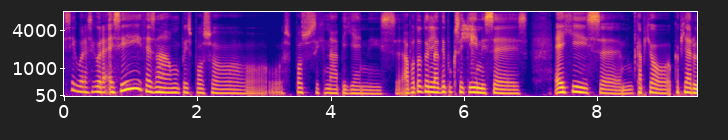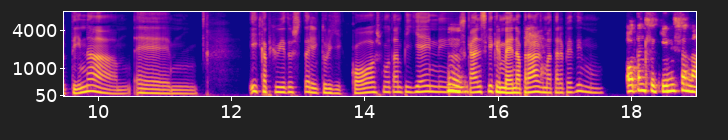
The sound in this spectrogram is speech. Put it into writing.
Σίγουρα, σίγουρα. Εσύ θες να μου πεις πόσο, πόσο συχνά πηγαίνεις, από τότε δηλαδή που ξεκίνησες, έχεις ε, κάποιο, κάποια ρουτίνα, ε, ή κάποιο είδους τελειτουργικό, ας πούμε, όταν πηγαίνεις, mm. κάνεις συγκεκριμένα πράγματα, ρε παιδί μου; Όταν ξεκίνησα να,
